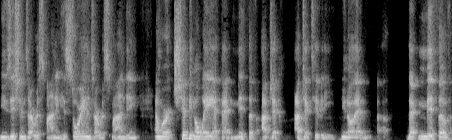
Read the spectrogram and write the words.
musicians are responding, historians are responding, and we're chipping away at that myth of object objectivity. You know that uh, that myth of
